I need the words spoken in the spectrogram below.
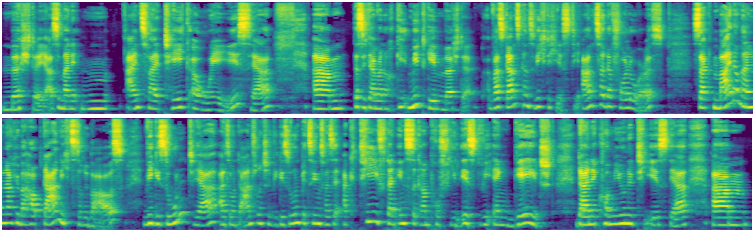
möchte, ja, also meine ein, zwei Takeaways, ja, ähm, dass ich da einfach noch mitgeben möchte. Was ganz, ganz wichtig ist, die Anzahl der Followers sagt meiner Meinung nach überhaupt gar nichts darüber aus, wie gesund, ja, also unter Anführungsstrichen, wie gesund beziehungsweise aktiv dein Instagram-Profil ist, wie engaged deine Community ist, ja. Ähm,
